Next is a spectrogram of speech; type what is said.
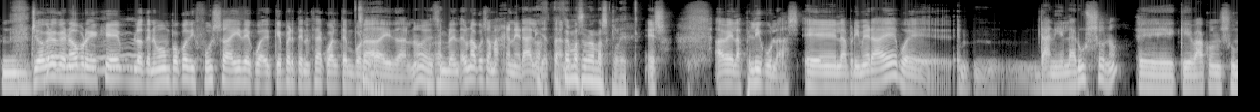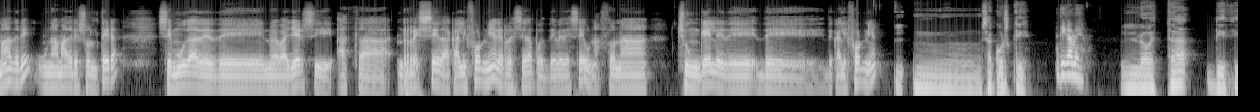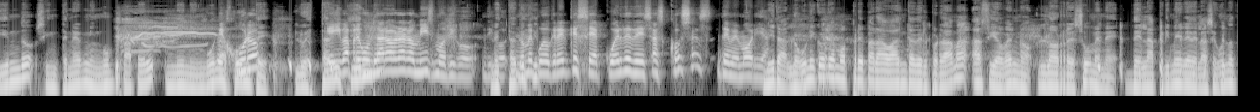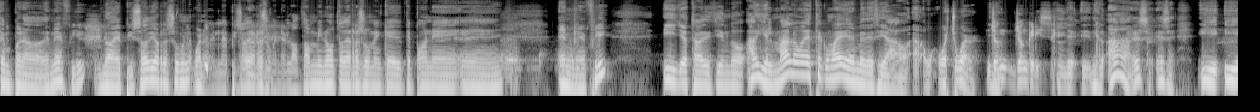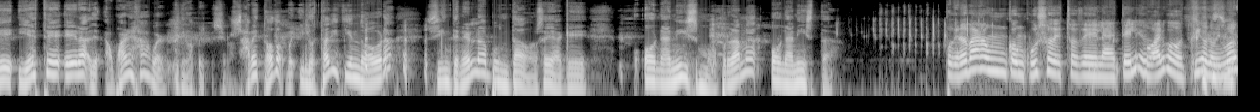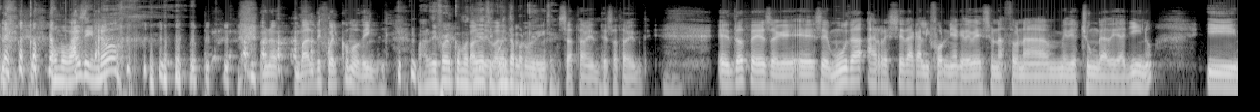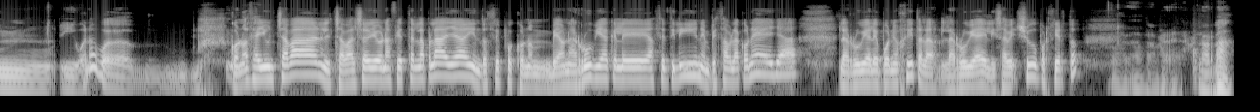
Mm, Yo creo que no, porque es que lo tenemos un poco difuso ahí de cuál- qué pertenece a cuál temporada Sí. y tal, ¿no? Es simplemente una cosa más general y ya está. ¿no? Hacemos una masclete. Eso. A ver, las películas. Eh, la primera es, pues, em, Daniel Laruso, ¿no? Eh, que va con su madre, una madre soltera, se muda desde Nueva Jersey hasta Reseda, California, que Reseda, pues, debe de ser una zona chunguele de, de, de California. Mm, Sakursky Dígame. lo está diciendo sin tener ningún papel ni ningún Te juro. Lo está Que iba a preguntar ahora lo mismo. Digo, digo no me puedo creer que se acuerde de esas cosas de memoria. Mira, lo único que hemos preparado antes del programa ha sido vernos los resúmenes de la primera y de la segunda temporada de Netflix, los episodios resúmenes, bueno, el episodio resúmenes, los dos minutos de resumen que te pone eh, en Netflix, Y yo estaba diciendo, ay, el malo este, ¿cómo es? Y él me decía, "Ah, which where? Y yo- John, John Gris. y- digo, ah, ese, ese. Y, y, y este era a Warhauer. Y digo, pero se lo sabe todo. Y lo está diciendo ahora sin tenerlo apuntado. O sea que onanismo, programa onanista. ¿Por qué no vas a un concurso de estos de la tele o algo, tío? Lo mismo. Como Baldi, ¿no? Bueno, Baldi fue el comodín. Baldi fue el como tiene Baldi- Baldi 50 fue por el comodín. 15. Exactamente, exactamente. Entonces, eso, que eh, se muda a Reseda, California, que debe ser una zona medio chunga de allí, ¿no? Y, mm, y bueno, pues conoce ahí un chaval, el chaval se lleva a una fiesta en la playa y entonces pues cono- ve a una rubia que le hace tilín, empieza a hablar con ella, la rubia le pone ojito, la, la rubia Elizabeth Shue, por cierto, Normal.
